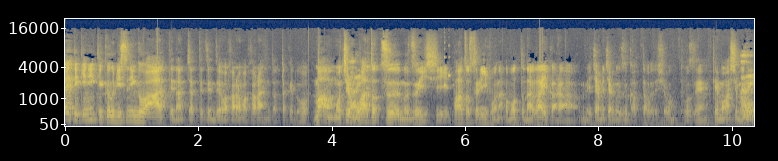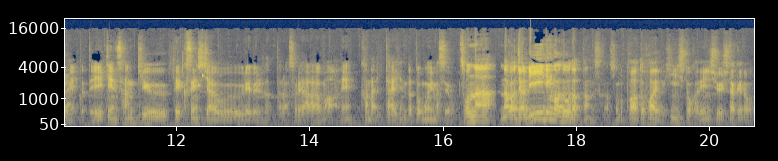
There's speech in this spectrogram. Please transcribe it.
え的に結局リスニングわーってなっちゃって全然わからんわからんだったけど。まあもちろんパート2むずいし、パート3、4なんかもっと長いからめちゃめちゃむずかったわでしょ？当然。手も足も出ない、はい。だって英検3級で苦戦しちゃうレベルだったらそれはまあねかなり大変だと思いますよ。そんななんかじゃあリーディングはどうだったんですか？そのパート5品詞とか練習したけど。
